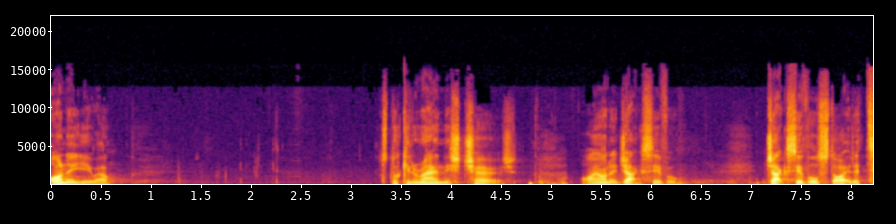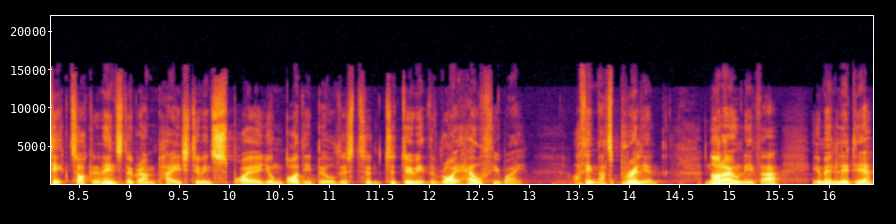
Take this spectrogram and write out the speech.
honor you, El. Just looking around this church, I honor Jack Civil. Jack Civil started a TikTok and an Instagram page to inspire young bodybuilders to, to do it the right, healthy way. I think that's brilliant. Not only that, him and Lydia,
